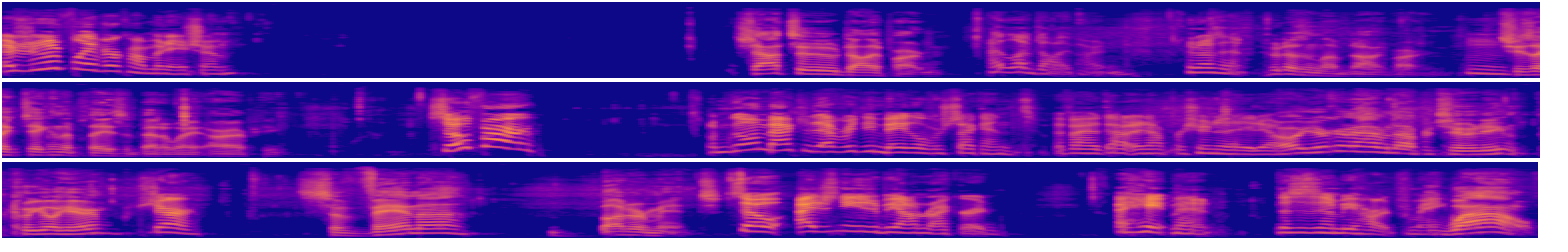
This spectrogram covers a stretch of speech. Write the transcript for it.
It's a good flavor combination. Shout out to Dolly Parton. I love Dolly Parton. Who doesn't? Who doesn't love Dolly Parton? Mm. She's like taking the place of Betty White. R.I.P. So far, I'm going back to the everything bagel for seconds if I got an opportunity to. Oh, you're gonna have an opportunity. Can we go here? Sure. Savannah Buttermint. So I just need to be on record. I hate mint. This is going to be hard for me. Wow.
